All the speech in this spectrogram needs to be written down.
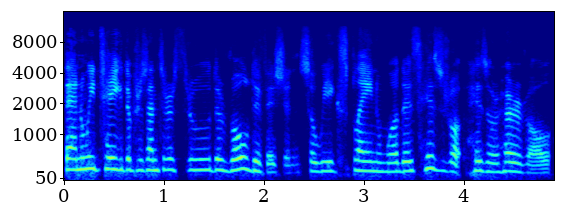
Then we take the presenter through the role division. So we explain what is his his or her role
